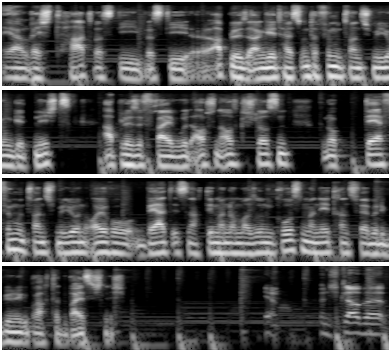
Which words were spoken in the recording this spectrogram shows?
ja recht hart, was die, was die äh, Ablöse angeht. Heißt, unter 25 Millionen geht nichts. Ablösefrei wurde auch schon ausgeschlossen. Und ob der 25 Millionen Euro wert ist, nachdem man nochmal so einen großen Manet-Transfer über die Bühne gebracht hat, weiß ich nicht. Ja, und ich glaube,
